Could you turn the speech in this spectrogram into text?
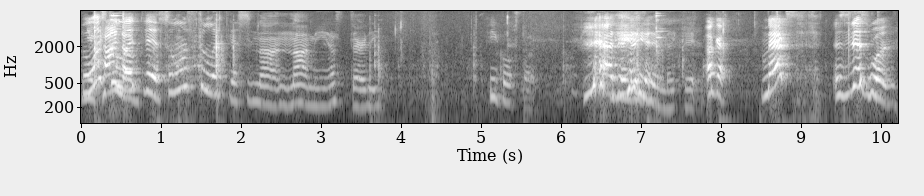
Who wants kind to of. lick this? Who wants to lick this? Nah, not me. That's dirty. He goes first. yeah, it is. like it. Okay. Next is this one.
